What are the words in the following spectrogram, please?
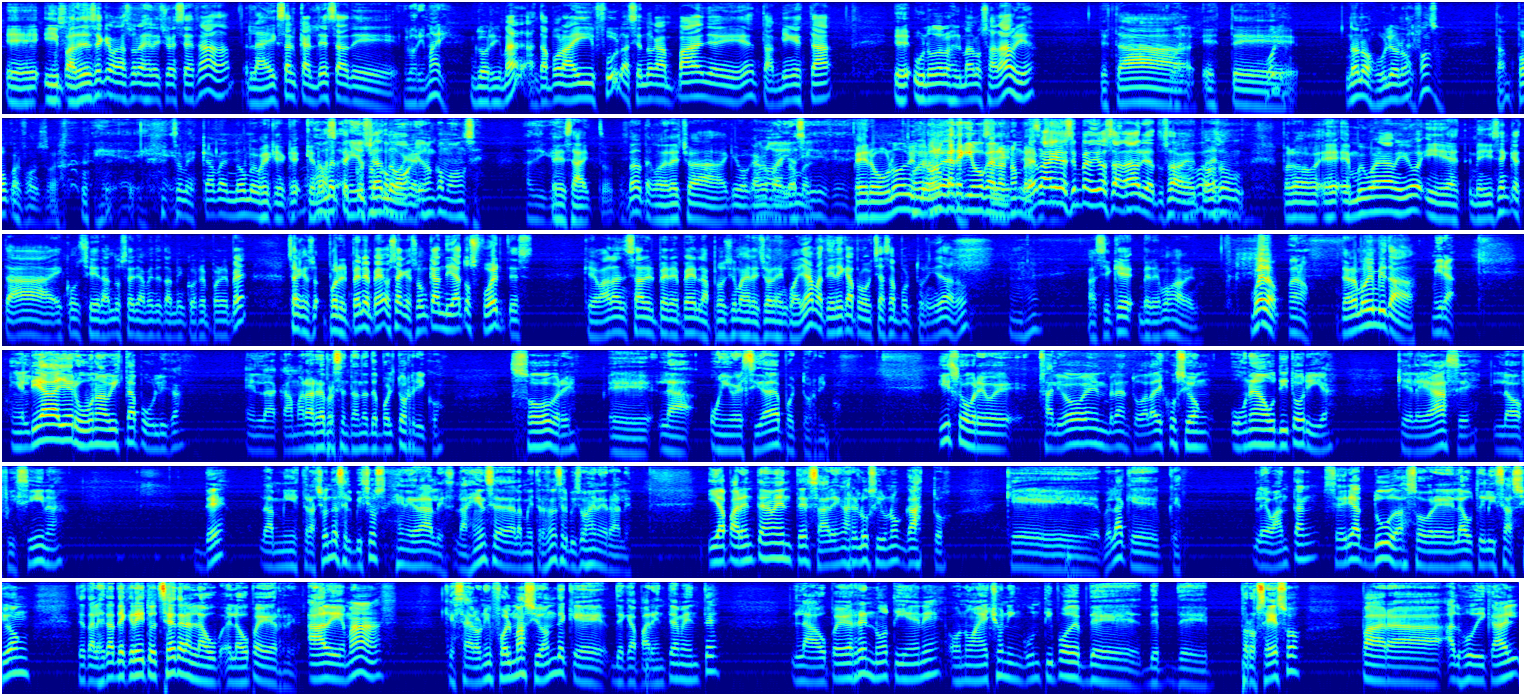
Eh, y parece ser que van a ser unas elecciones cerradas. La ex alcaldesa de Glorimari. Glorimar anda por ahí full haciendo campaña. Y eh, también está eh, uno de los hermanos Sanabria. Que está. ¿Cuál? este Julio. No, no, Julio no. Alfonso. Tampoco Alfonso. Se me escapa el nombre, güey, que, que- que no, me esté ellos son escuchando. como- ellos son como 11. Así que Exacto. Bueno, tengo derecho a equivocarme el ellos, nombre. sí, sí, sí. Pero uno de mis mejores- nunca te equivocas de los nombres, Es más, yo siempre digo Sanabria, tú sabes. Ah, todos son, pero es, es muy buen amigo y me dicen que está eh, considerando seriamente también correr por el P. O sea, que so- por el PNP, o sea, que son candidatos fuertes que va a lanzar el PNP en las próximas elecciones en Guayama. Tiene que aprovechar esa oportunidad, ¿no? Así que veremos a ver. Bueno, Bueno, tenemos invitada. Mira, en el día de ayer hubo una vista pública en la Cámara de Representantes de Puerto Rico sobre eh, la Universidad de Puerto Rico. Y sobre, eh, salió en, en toda la discusión una auditoría que le hace la oficina de la Administración de Servicios Generales, la agencia de la Administración de Servicios Generales. Y aparentemente salen a relucir unos gastos que, ¿verdad? que, que levantan serias dudas sobre la utilización de tarjetas de crédito, etcétera, en la, en la UPR. Además, que sale una información de que, de que aparentemente la UPR no tiene o no ha hecho ningún tipo de, de proceso para adjudicar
